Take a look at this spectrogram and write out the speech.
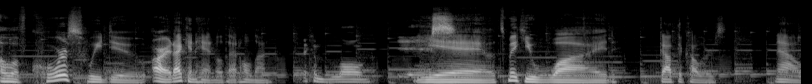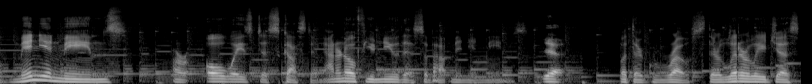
Oh, of course we do. All right, I can handle that. Hold on. Make them long. Yeah, let's make you wide. Got the colors. Now, minion memes are always disgusting. I don't know if you knew this about minion memes. Yeah. But they're gross. They're literally just,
